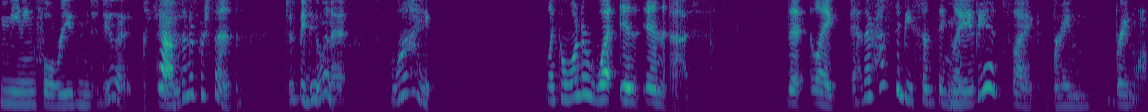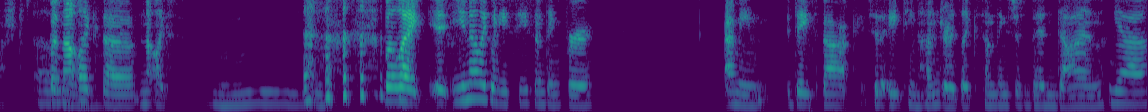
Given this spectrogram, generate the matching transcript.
meaningful reason to do it. They Yeah, just, hundred percent. just be doing it. Why? Like, I wonder what is in us that like there has to be something like Maybe it's like brain brainwashed, but not Oh. like the oh. not like but like it, you know like when you see something for I mean, it dates back to the 1800s like something's just been done yeah,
